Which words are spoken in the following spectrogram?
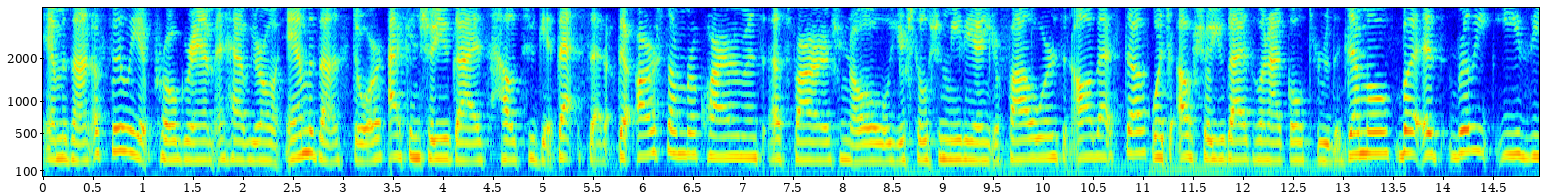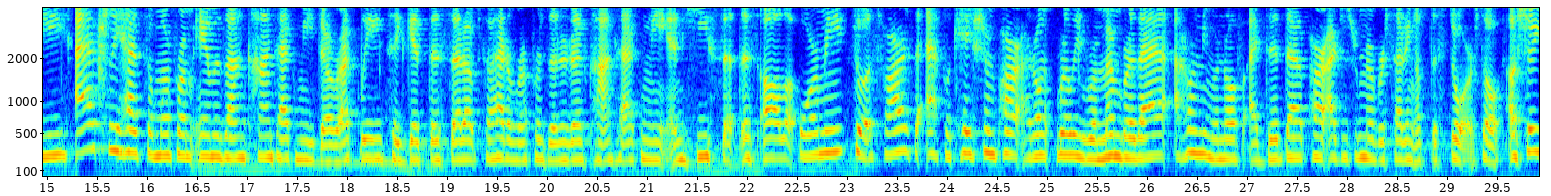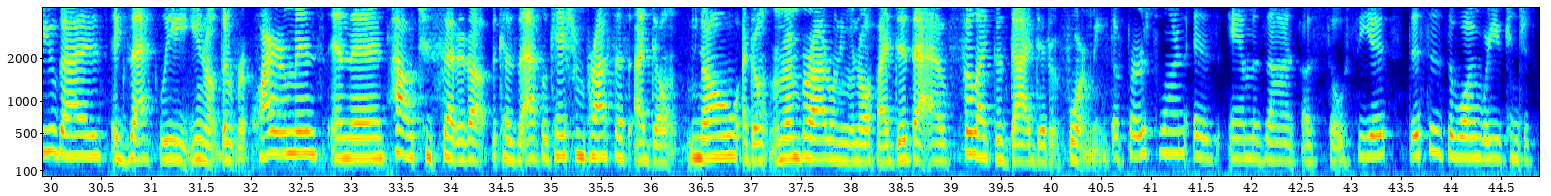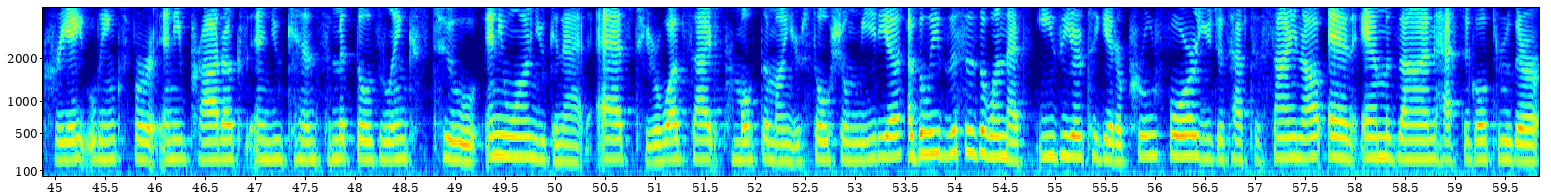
Amazon Amazon affiliate program and have your own Amazon store, I can show you guys how to get that set up. There are some requirements as far as, you know, your social media and your followers and all that stuff, which I'll show you guys when I go through the demo, but it's really easy. I actually had someone from Amazon contact me directly to get this set up, so I had a representative contact me and he set this all up for me. So as far as the application part, I don't really remember that. I don't even know if I did that part. I just remember setting up the store. So I'll show you guys exactly, you know, the requirements and then how to set it up because the application process, I don't know. I don't remember. I don't even know if I did that. I feel like this guy did it for me. The first one is Amazon Associates. This is the one where you can just create links for any products and you can submit those links to anyone. You can add ads to your website, promote them on your social media. I believe this is the one that's easier to get approved for. You just have to sign up and Amazon has to go through their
